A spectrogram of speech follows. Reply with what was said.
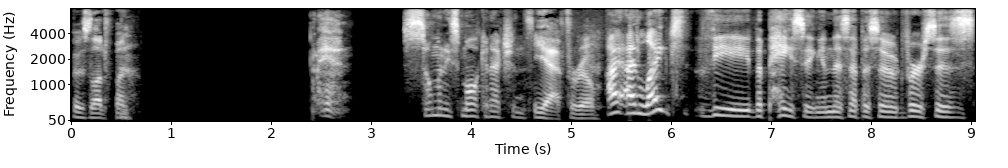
It was a lot of fun. man, so many small connections. Yeah, for real. I, I liked the the pacing in this episode versus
